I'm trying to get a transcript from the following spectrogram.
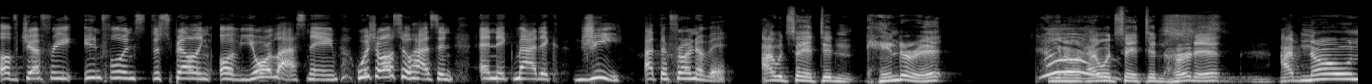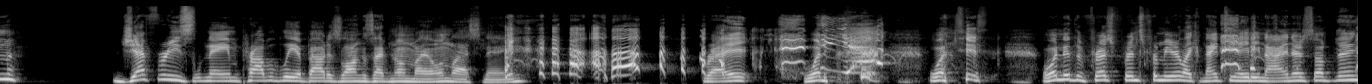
of Geoffrey influenced the spelling of your last name, which also has an enigmatic G at the front of it? I would say it didn't hinder it. You know, I would say it didn't hurt it. I've known Geoffrey's name probably about as long as I've known my own last name. right? When, Yeah. when did when did the Fresh Prince premiere? Like 1989 or something?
